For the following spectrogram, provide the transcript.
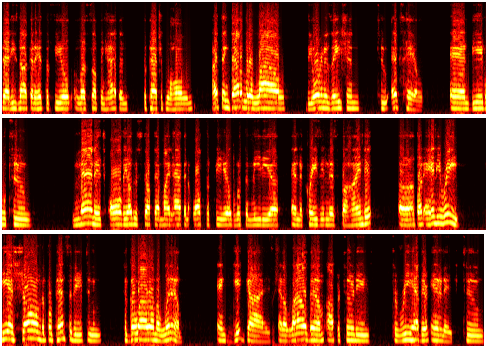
that he's not going to hit the field unless something happens to Patrick Mahomes. I think that will allow the organization to exhale and be able to manage all the other stuff that might happen off the field with the media and the craziness behind it. Uh, but Andy Reid, he has shown the propensity to to go out on a limb and get guys and allow them opportunities to rehab their image, to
